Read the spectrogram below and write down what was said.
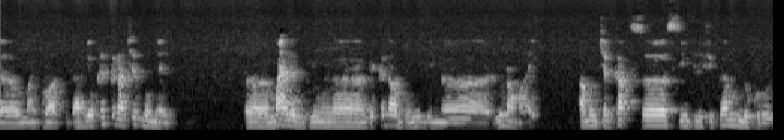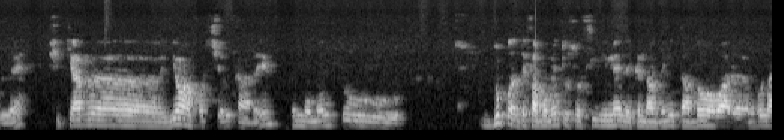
uh, mai proaste, dar eu cred că în acest moment, uh, mai ales din, uh, de când am venit din luna mai, am încercat să simplificăm lucrurile și chiar eu am fost cel care, în momentul, după, de fapt, momentul sosirii mele, când am venit a doua oară, în luna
